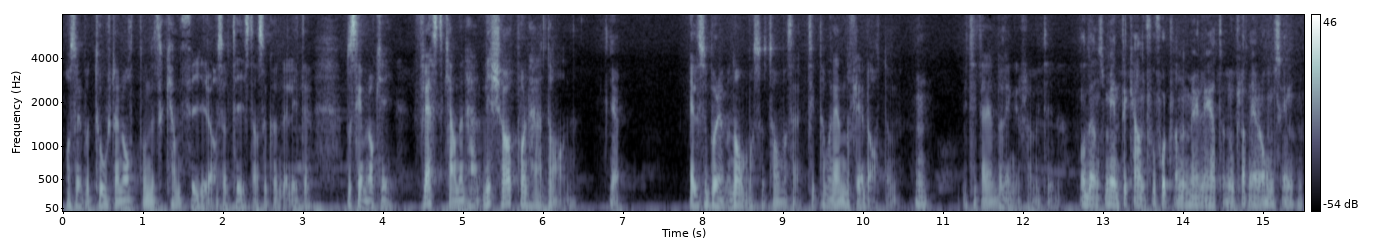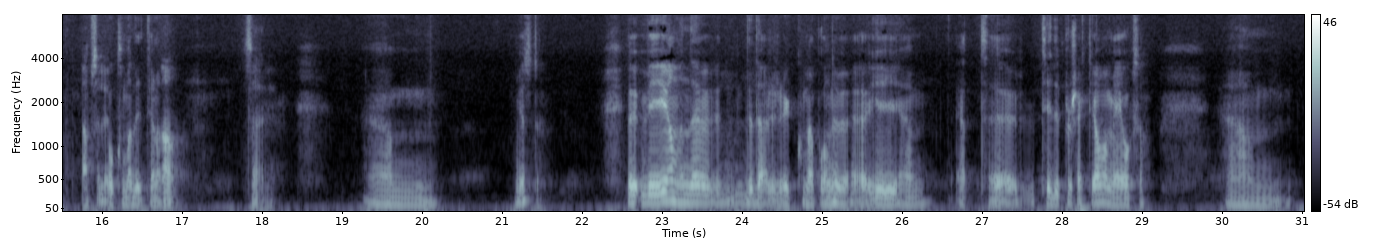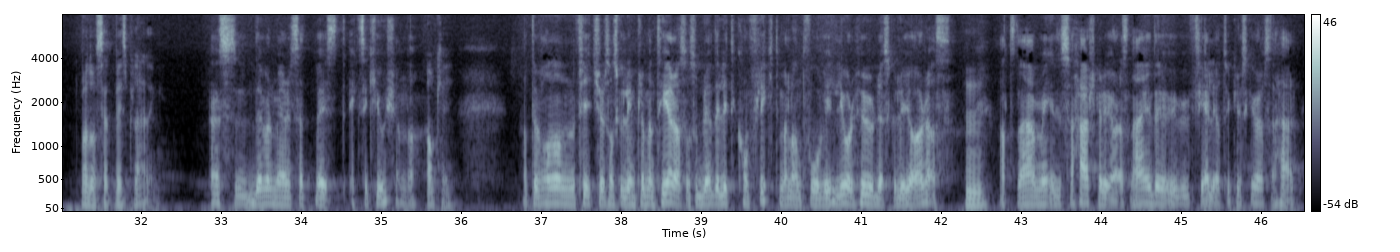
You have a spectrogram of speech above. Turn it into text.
Och så är det på torsdag den åttonde så kan fyra och så tisdagen så kunde lite. Då ser man, okej, flest kan den här. Vi kör på den här dagen. Ja. Eller så börjar man om och så tar man, så här, tittar man ändå fler datum. Mm. Vi tittar ändå längre fram i tiden. Och den som inte kan får fortfarande möjligheten att planera om sin Absolut. och komma dit i alla fall. Ja, så är det. Ehm, just det. Det- Vi använde det där, kom jag på nu, eh, i ehm, ett eh, tidigt projekt jag var med i också. Um, Vadå set-based planning? det är väl mer set-based execution då. Okej. Att det var någon feature som skulle implementeras och så blev det lite konflikt mellan två viljor hur det skulle göras. Att nej, så här ska det göras. Nej, det är fel. Jag tycker det ska göras så här.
